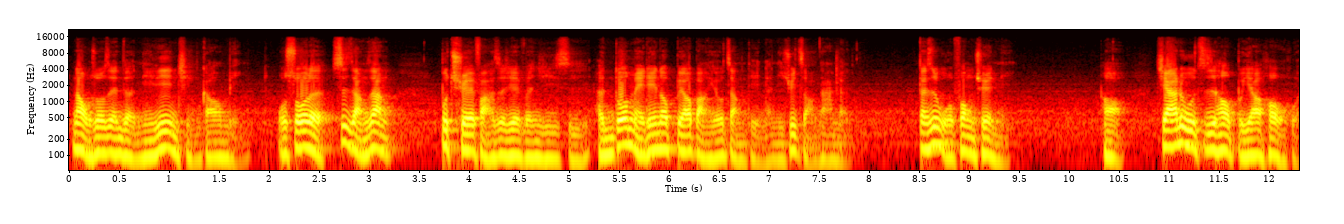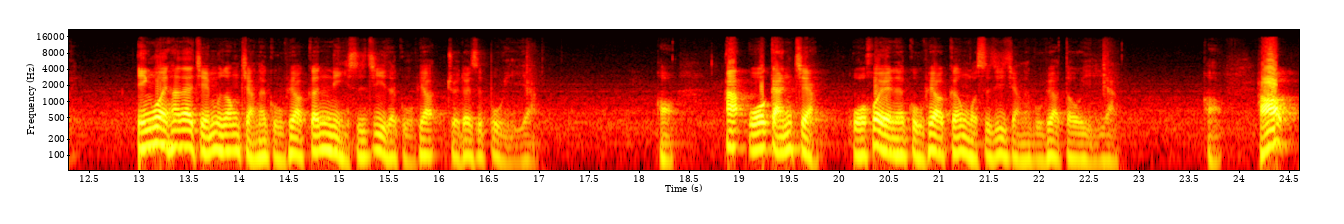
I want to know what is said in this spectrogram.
那我说真的，你另请高明。我说了，市场上不缺乏这些分析师，很多每天都标榜有涨停的，你去找他们。但是我奉劝你。好，加入之后不要后悔，因为他在节目中讲的股票跟你实际的股票绝对是不一样。好啊，我敢讲，我会员的股票跟我实际讲的股票都一样。好，好，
